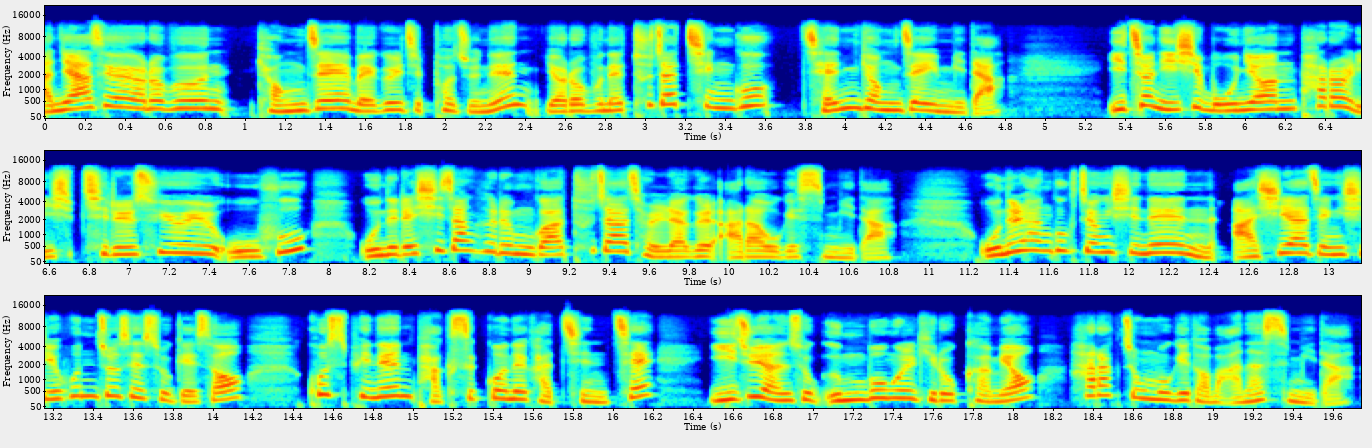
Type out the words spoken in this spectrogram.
안녕하세요, 여러분. 경제의 맥을 짚어주는 여러분의 투자 친구 젠 경제입니다. 2025년 8월 27일 수요일 오후 오늘의 시장 흐름과 투자 전략을 알아오겠습니다. 오늘 한국증시는 아시아 증시 혼조세 속에서 코스피는 박스권을 갖춘 채 2주 연속 음봉을 기록하며 하락 종목이 더 많았습니다.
